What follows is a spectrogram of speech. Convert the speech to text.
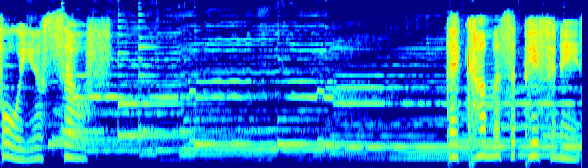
for yourself. They come as epiphanies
